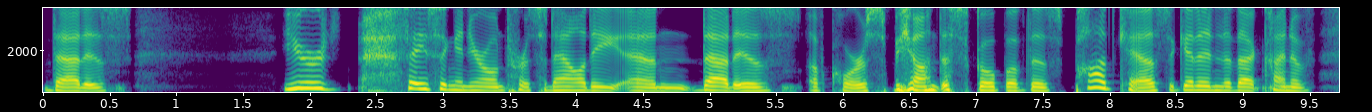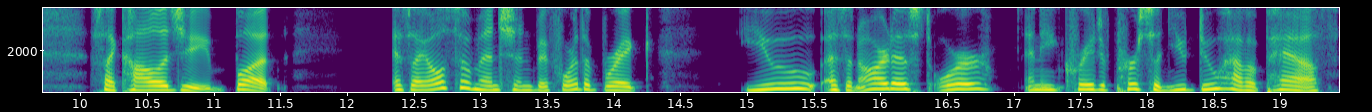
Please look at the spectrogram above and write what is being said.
that is you're facing in your own personality. And that is, of course, beyond the scope of this podcast to get into that kind of psychology. But as I also mentioned before the break, you, as an artist or any creative person, you do have a path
